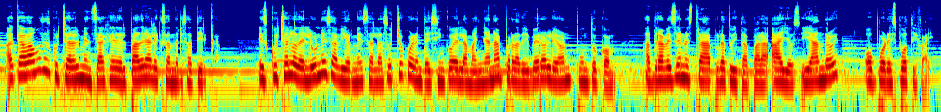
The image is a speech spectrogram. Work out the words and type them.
Acabamos de escuchar el mensaje del Padre Alexander Satirka. Escúchalo de lunes a viernes a las 8.45 de la mañana por radioiberoleón.com, a través de nuestra app gratuita para iOS y Android o por Spotify.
